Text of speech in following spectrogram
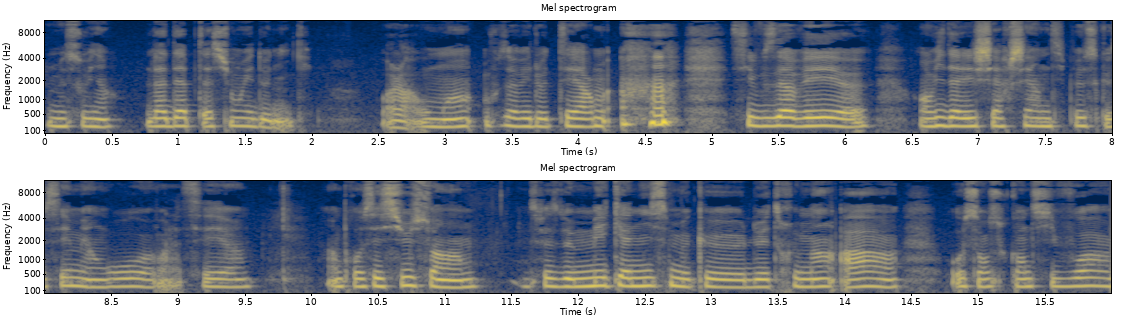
je me souviens. L'adaptation hédonique. Voilà, au moins vous avez le terme. si vous avez euh, envie d'aller chercher un petit peu ce que c'est, mais en gros, voilà, c'est un processus, un, une espèce de mécanisme que l'être humain a, au sens où quand il voit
